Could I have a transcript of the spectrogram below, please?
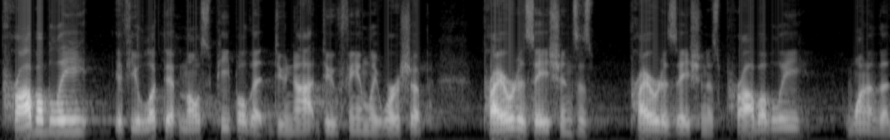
probably if you looked at most people that do not do family worship, prioritizations is, prioritization is probably one of the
